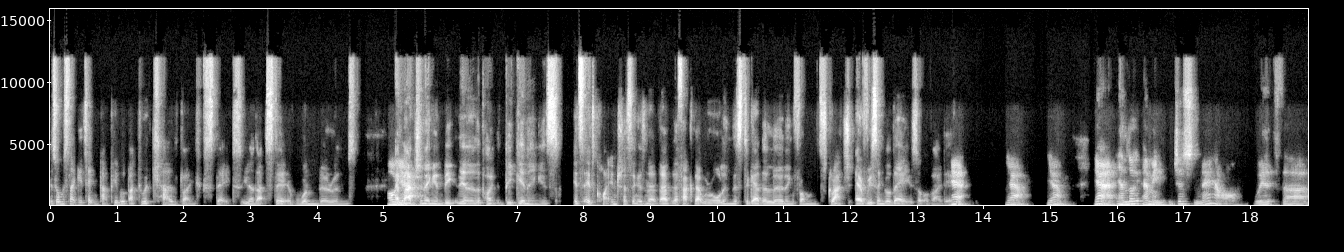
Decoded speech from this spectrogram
it's almost like you're taking back people back to a childlike state. You know, that state of wonder and oh yeah, imagining and be, you know the point of beginning is it's it's quite interesting, isn't it? That the fact that we're all in this together, learning from scratch every single day, sort of idea. yeah, yeah, yeah, yeah. And look, I mean, just now with uh,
